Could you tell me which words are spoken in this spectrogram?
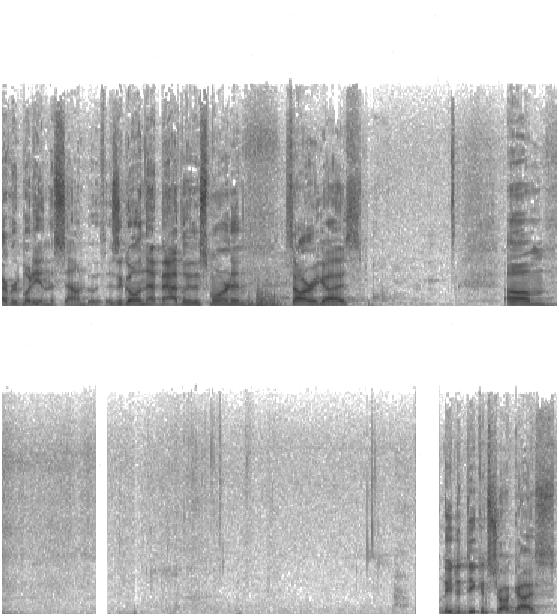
Everybody in the sound booth. Is it going that badly this morning? Sorry, guys. Um, need to deconstruct, guys.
